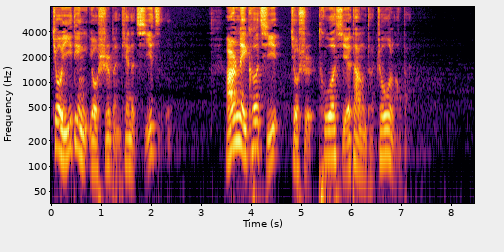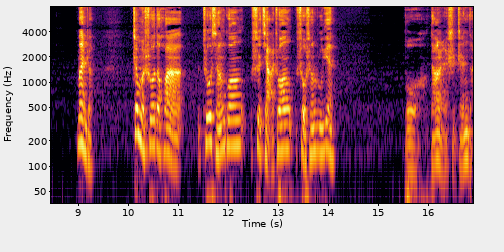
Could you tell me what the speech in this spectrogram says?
就一定有石本天的棋子，而那颗棋就是拖鞋档的周老板。慢着，这么说的话，周祥光是假装受伤入院？不，当然是真的，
